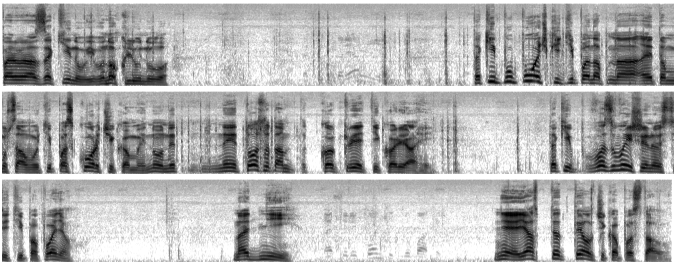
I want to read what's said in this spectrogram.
перший раз закинув і воно клюнуло. Такі пупочки, типа на, на этому самому, типа з корчиками. Ну, не, не то, що там конкретні коряги. Такі возвишеності, типа, поняв? На дні. На силикончик дубатый. Ні, я телчика поставив.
